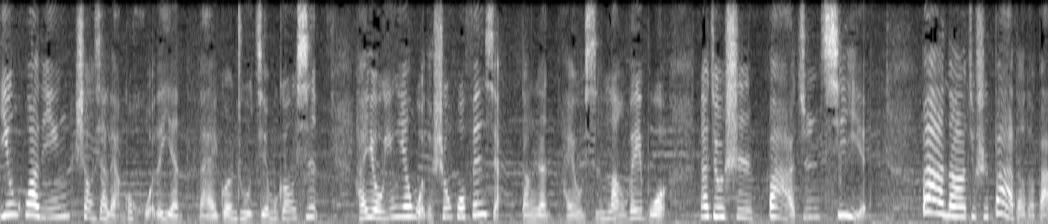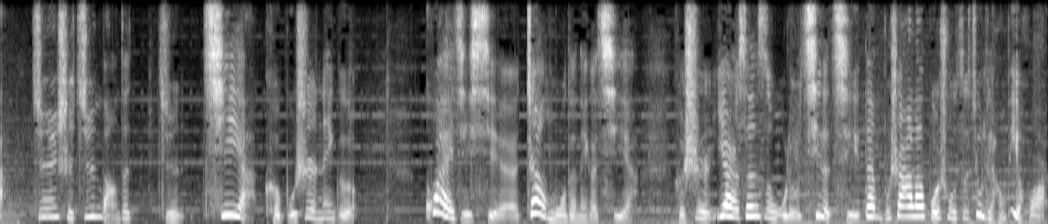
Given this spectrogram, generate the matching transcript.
樱花的樱”，上下两个火的言来关注节目更新，还有鹰言我的生活分享。当然，还有新浪微博，那就是霸君七爷。霸呢，就是霸道的霸；君是君王的君；七呀，可不是那个会计写账目的那个七呀，可是一二三四五六七的七，但不是阿拉伯数字，就两笔画。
